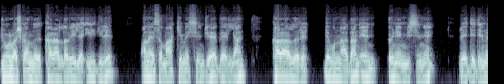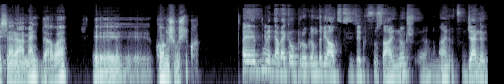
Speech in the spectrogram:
Cumhurbaşkanlığı kararlarıyla ilgili Anayasa Mahkemesi'nce verilen kararları ve bunlardan en önemlisini reddedilmesine rağmen dava e, konuşmuştuk. Ee, evet yani belki o programda bir altı çizecek husus Aynur e, Hanım, Aynur Tuncel'le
